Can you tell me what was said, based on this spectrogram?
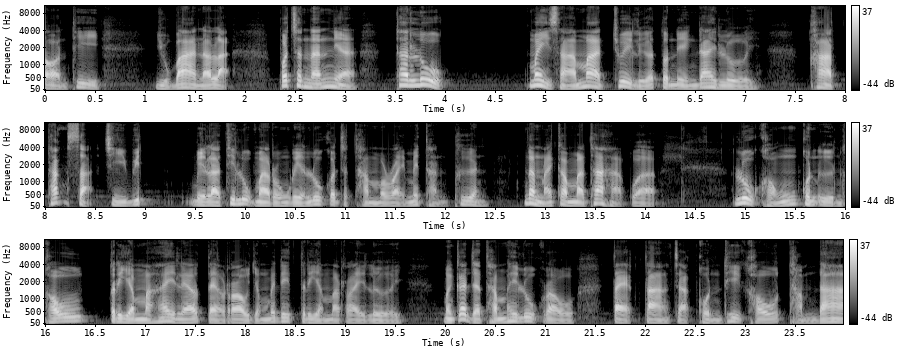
ตอนที่อยู่บ้านแล้วล่ะ เพราะฉะนั้นเนี่ยถ้าลูกไม่สามารถช่วยเหลือตนเองได้เลย ขาดทักษะชีวิต เวลาที่ลูกมาโรงเรียนลูกก็จะทำอะไรไม่ทันเพื่อน นั่นหมายความว่าถ้าหากว่า ลูกของคนอื่นเขาเตรียมมาให้แล้ว แต่เรายังไม่ได้เตรียมอะไรเลย มันก็จะทำให้ลูกเรา แตกต่างจากคนที่เขาทำได้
